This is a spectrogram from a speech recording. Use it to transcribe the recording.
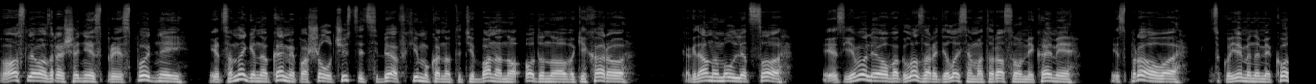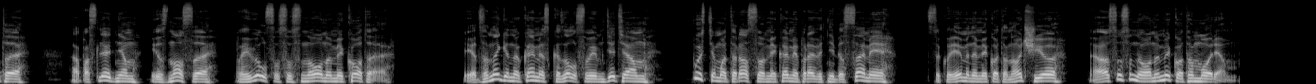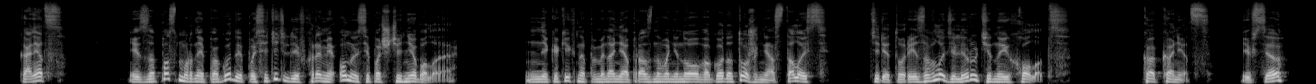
После возвращения из преисподней, Ицанаги Ноками пошёл чистить себя в Химука но Татибана но Одану Авакихару. Когда он умыл лицо, из его левого глаза родилась Аматерасу Умиками, из правого — Цукуеми Микота, а последним, из носа, появился Сусуноуну Микота. Ицанаги Ноками сказал своим детям, пусть Аматерасу Умиками правит небесами, Цукуеми Микота ночью, а Сусуноуну Микота морем. Конец. Из-за пасмурной погоды посетителей в храме Онуси почти не было. Никаких напоминаний о праздновании Нового года тоже не осталось. Территории завладели рутиной и холод. Как конец? И всё?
